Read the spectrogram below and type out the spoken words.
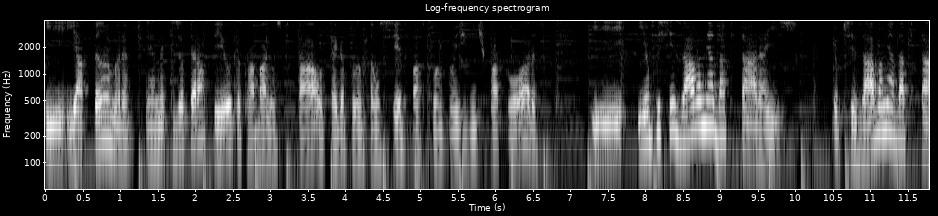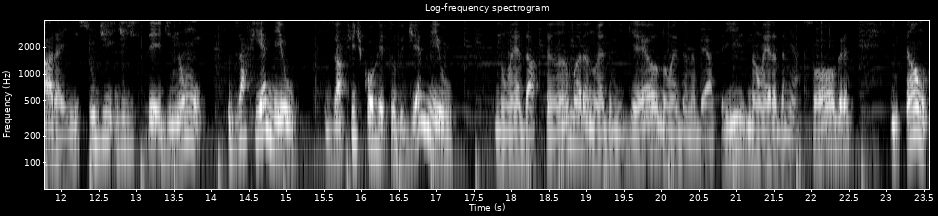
E, e, a Tâmara, ela é fisioterapeuta, trabalha no hospital, pega plantão cedo, faz plantões de 24 horas, e, e eu precisava me adaptar a isso. Eu precisava me adaptar a isso de, de, de, de não. O desafio é meu. O desafio de correr todo dia é meu. Não é da Tâmara, não é do Miguel, não é da Ana Beatriz, não era da minha sogra. Então,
